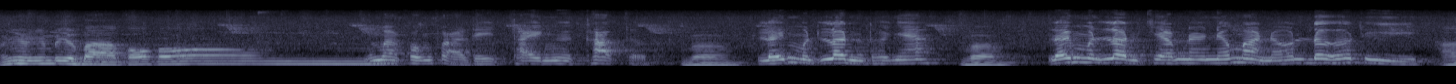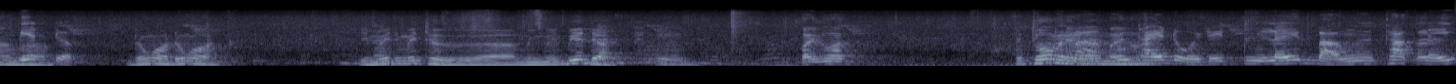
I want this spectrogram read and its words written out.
Thế nhưng, nhưng bây giờ bà có có nhưng mà không phải thì thay người khác thôi vâng. Lấy một lần thôi nha. Vâng. Lấy một lần xem này nếu mà nó đỡ thì À, biết vâng. được. Đúng rồi đúng rồi. Thì mới mới thử ờ, mình mới biết được. Ừ. quay luôn cái thuốc này mà mình thay đổi thì lấy bảo người khác lấy.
